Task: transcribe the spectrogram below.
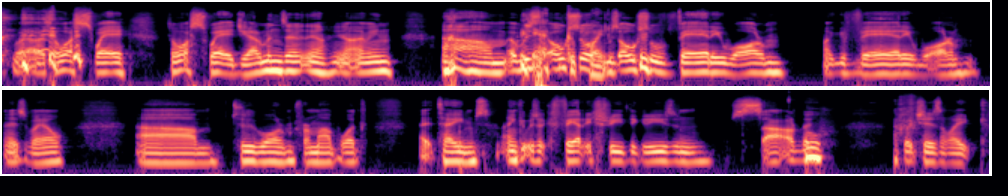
well, there's a lot of sweaty, there's a lot of sweaty Germans out there. You know what I mean? Um, it was yeah, also it was also very warm, like very warm as well. um, too warm for my blood at times. I think it was like 33 degrees on Saturday, Ooh. which is like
